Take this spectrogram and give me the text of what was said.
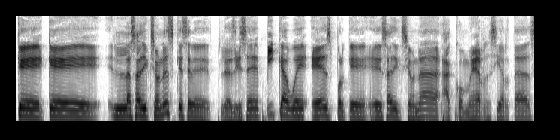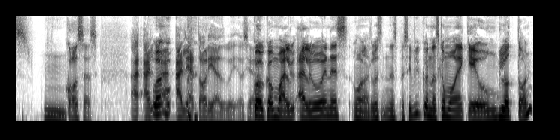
que, que las adicciones que se le- les dice pica, güey, es porque es adicción a, a comer ciertas Mm. cosas a- a- aleatorias, güey. O sea, Co- Como al- algo en es, bueno, algo en específico, no es como de que un glotón.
